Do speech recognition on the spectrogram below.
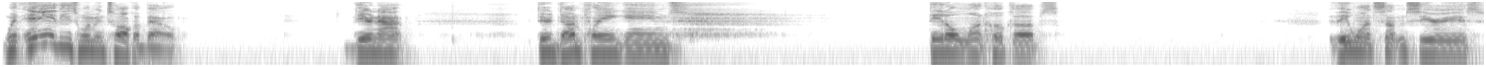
when any of these women talk about they're not they're done playing games, they don't want hookups, they want something serious.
